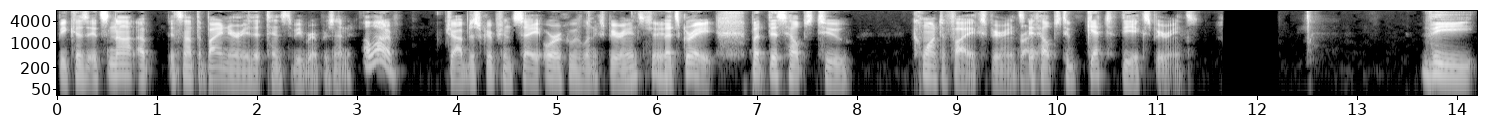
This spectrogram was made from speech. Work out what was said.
because it's not a it's not the binary that tends to be represented. A lot of job descriptions say or equivalent experience. Sure. That's great, but this helps to quantify experience. Right. It helps to get the experience. the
